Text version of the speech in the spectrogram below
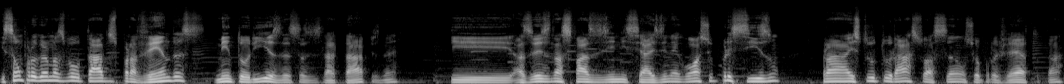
e são programas voltados para vendas, mentorias dessas startups, né? Que às vezes nas fases iniciais de negócio precisam para estruturar a sua ação, o seu projeto, tá?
